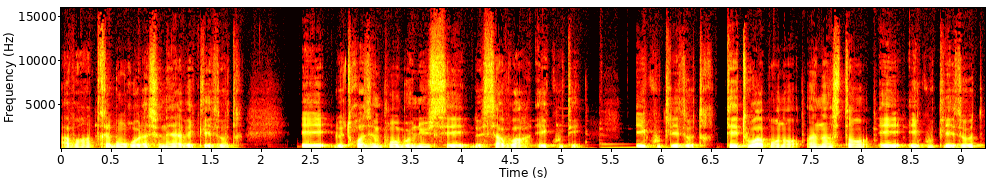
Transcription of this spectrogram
avoir un très bon relationnel avec les autres. Et le troisième point bonus, c'est de savoir écouter. Écoute les autres. Tais-toi pendant un instant et écoute les autres.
